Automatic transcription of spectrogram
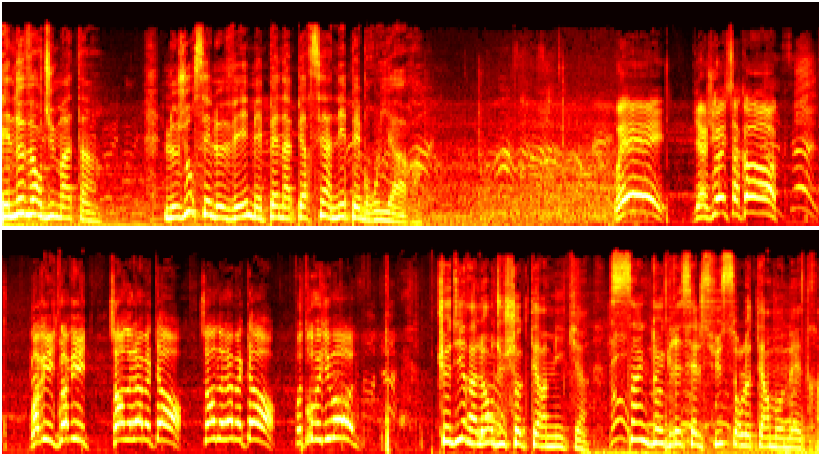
est 9h du matin. Le jour s'est levé, mais peine à percer un épais brouillard. Oui Bien joué, ça Va vite, va vite Sors de là maintenant Sors de là maintenant Faut trouver du monde Que dire alors du choc thermique? 5 degrés Celsius sur le thermomètre.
